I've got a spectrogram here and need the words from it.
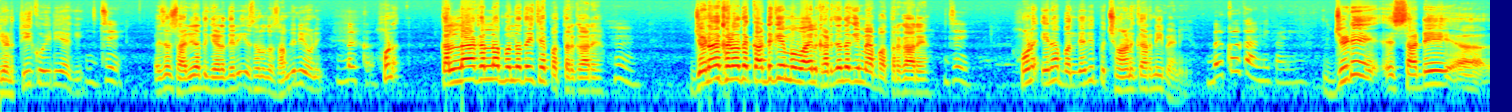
ਗਿਣਤੀ ਕੋਈ ਨਹੀਂ ਹੈਗੀ। ਜੀ। ਐਸਾ ਸਾਰੀ ਰਾਤ ਗਿਣਦੇ ਰਹੀਏ ਸਾਨੂੰ ਤਾਂ ਸਮਝ ਨਹੀਂ ਆਉਣੀ। ਬਿਲਕੁਲ। ਹੁਣ ਕੱਲਾ ਕੱਲਾ ਬੰਦਾ ਤਾਂ ਇੱਥੇ ਪੱਤਰਕਾਰ ਆ ਹੂੰ। ਜਣਾ ਖੜਾ ਤਾਂ ਕੱਢ ਕੇ ਮੋਬਾਈਲ ਖੜ ਜਾਂਦਾ ਕਿ ਮੈਂ ਪੱਤਰਕਾਰ ਆ ਜੀ। ਹੁਣ ਇਹਨਾਂ ਬੰਦਿਆਂ ਦੀ ਪਛਾਣ ਕਰਨੀ ਪੈਣੀ ਹੈ। ਬਿਲਕੁਲ ਕਰਨੀ ਪੈਣੀ ਹੈ। ਜਿਹੜੇ ਸਾਡੇ ਅ,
